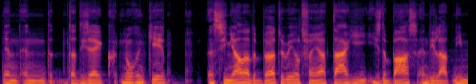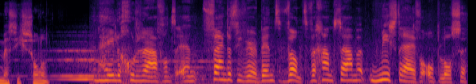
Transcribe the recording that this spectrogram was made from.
en, en dat is eigenlijk nog een keer een signaal naar de buitenwereld van ja, Taghi is de baas en die laat niet met zich zollen. Een hele goede avond en fijn dat u weer bent, want we gaan samen misdrijven oplossen.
